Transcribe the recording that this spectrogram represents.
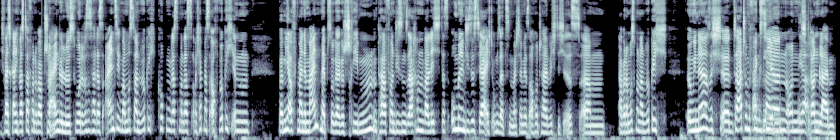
ich weiß gar nicht, was davon überhaupt schon eingelöst wurde. Das ist halt das Einzige. Man muss dann wirklich gucken, dass man das, aber ich habe das auch wirklich in bei mir auf meine Mindmap sogar geschrieben, ein paar von diesen Sachen, weil ich das unbedingt dieses Jahr echt umsetzen möchte, mir das auch total wichtig ist. Ähm, aber da muss man dann wirklich irgendwie, ne, sich äh, Datum fixieren und ja. dranbleiben.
